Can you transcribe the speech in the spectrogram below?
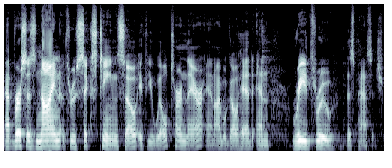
at verses 9 through 16. So, if you will, turn there, and I will go ahead and read through this passage.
